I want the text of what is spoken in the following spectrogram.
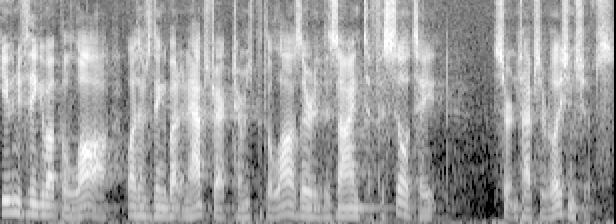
even if you think about the law, a lot of times you think about it in abstract terms, but the law is there to designed to facilitate certain types of relationships.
